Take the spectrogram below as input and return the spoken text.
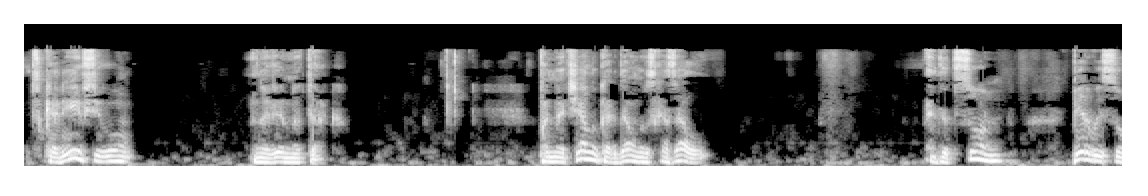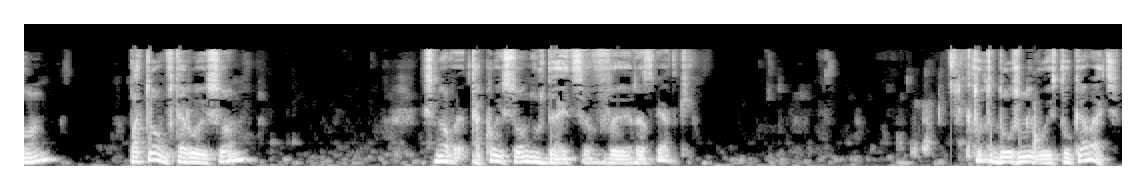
Скорее всего, наверное, так. Поначалу, когда он рассказал этот сон, первый сон, потом второй сон, снова такой сон нуждается в разгадке. Кто-то должен его истолковать.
